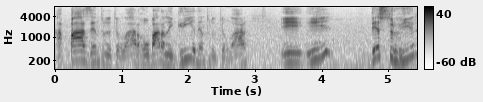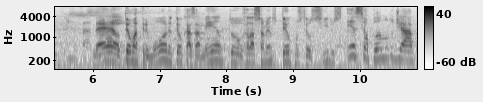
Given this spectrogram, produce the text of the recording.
a paz dentro do teu lar, roubar a alegria dentro do teu lar e, e destruir Exatamente. né, o teu matrimônio, o teu casamento, o relacionamento teu com os teus filhos. Esse é o plano do diabo.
